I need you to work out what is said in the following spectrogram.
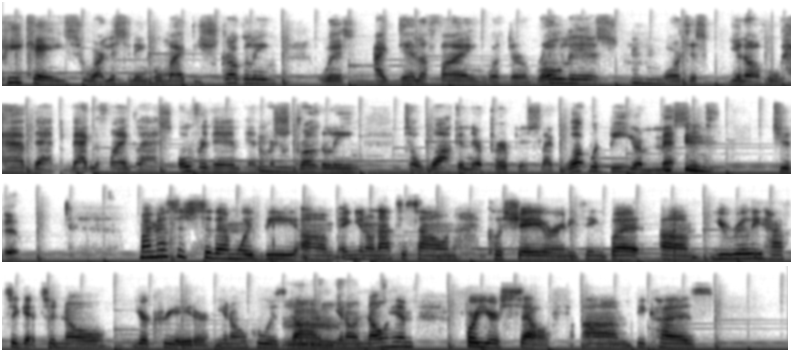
PKs who are listening who might be struggling with identifying what their role is, Mhm. or just you know who have that magnifying glass over them and are Mhm. struggling to walk in their purpose? Like, what would be your message to them? my message to them would be um, and you know not to sound cliche or anything but um, you really have to get to know your creator you know who is god Mm. you know know him for yourself um, because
